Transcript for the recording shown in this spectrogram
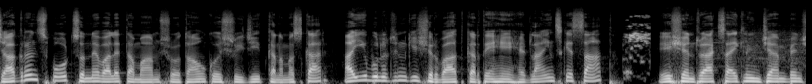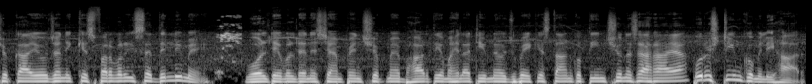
जागरण स्पोर्ट्स सुनने वाले तमाम श्रोताओं को श्रीजीत का नमस्कार। आइए बुलेटिन की शुरुआत करते हैं हेडलाइंस के साथ। एशियन ट्रैक साइकिलिंग चैंपियनशिप का आयोजन 21 फरवरी से दिल्ली में। वर्ल्ड टेबल टेनिस चैंपियनशिप में भारतीय महिला टीम ने उज्बेकिस्तान को तीन शून्य से हराया। पुरुष टीम को मिली हार।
